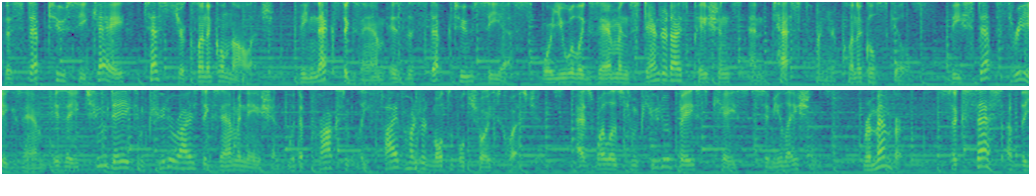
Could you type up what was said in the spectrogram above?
The Step 2 CK tests your clinical knowledge. The next exam is the Step 2 CS, where you will examine standardized patients and test on your clinical skills. The Step 3 exam is a two-day computerized examination with approximately 500 multiple choice questions, as well as computer-based case simulations. Remember, success of the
